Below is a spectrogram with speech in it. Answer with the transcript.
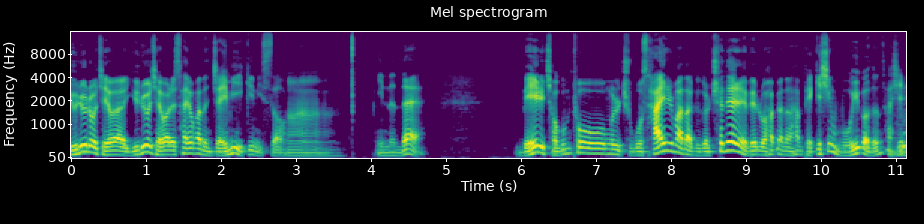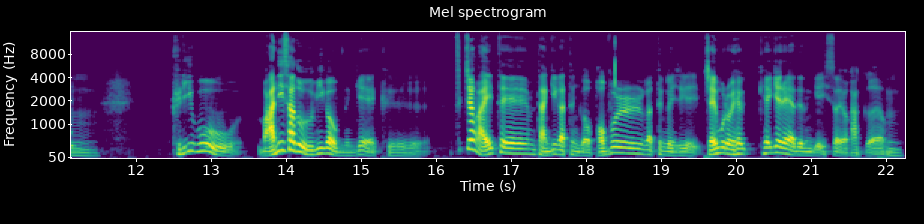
유료로 재화 유료 재화를 사용하는 잼이 있긴 있어 아, 있는데 매일 저금통을 주고 4일마다 그걸 최대 레벨로 하면은 한 100개씩 모이거든 사실. 음. 그리고 많이 사도 의미가 없는 게 그 특정 아이템 단계 같은 거 버블 같은 거 이제 잼으로 해, 해결해야 되는 게 있어요 가끔 음.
